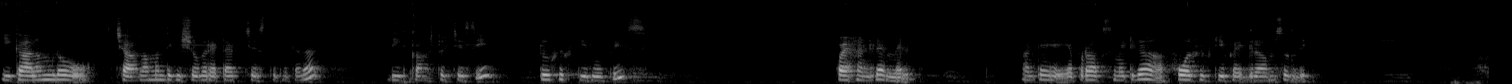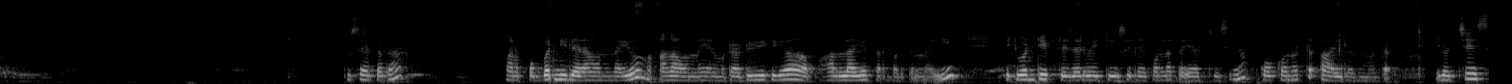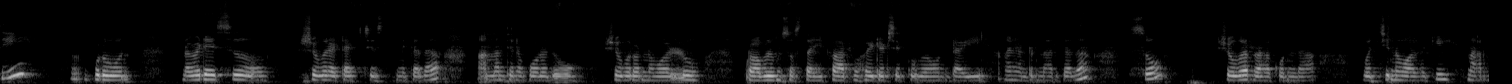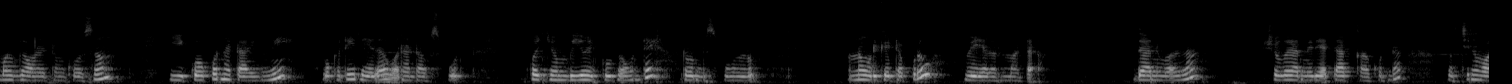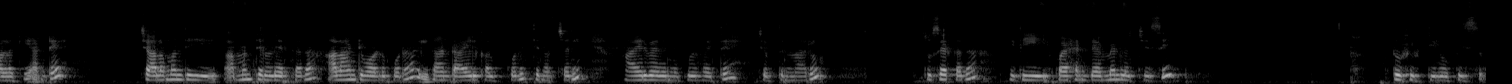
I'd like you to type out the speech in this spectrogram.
ఈ కాలంలో చాలామందికి షుగర్ అటాక్ చేస్తుంది కదా. దీని కాస్ట్ వచ్చేసి two fifty rupees five hundred ML. అంటే అప్రాక్సిమేట్గా ఫోర్ ఫిఫ్టీ ఫైవ్ గ్రామ్స్ ఉంది. చూసారు కదా? మన కొబ్బరి నీళ్ళు ఎలా ఉన్నాయో అలా ఉన్నాయి అనమాట అటు ఇటుగా పాల్లాగే కనబడుతున్నాయి. ఎటువంటి ప్రిజర్వేటివ్స్ లేకుండా తయారు చేసిన కోకోనట్ ఆయిల్ అనమాట ఇది వచ్చేసి ఇప్పుడు నవడేస్ షుగర్ అటాక్ చేస్తుంది కదా అన్నం తినకూడదు షుగర్ ఉన్న వాళ్ళు ప్రాబ్లమ్స్ వస్తాయి కార్బోహైడ్రేట్స్ ఎక్కువగా ఉంటాయి అని అంటున్నారు కదా. సో షుగర్ రాకుండా వచ్చిన వాళ్ళకి నార్మల్గా ఉండటం కోసం ఈ కోకోనట్ ఆయిల్ని ఒకటి లేదా వన్ అండ్ హాఫ్ స్పూన్ కొంచెం బియ్యం ఎక్కువగా ఉంటే రెండు స్పూన్లు అన్నం ఉడికేటప్పుడు వేయాలన్నమాట. దానివల్ల షుగర్ అనేది అటాక్ కాకుండా వచ్చిన వాళ్ళకి అంటే చాలామంది అన్నం తినలేరు కదా అలాంటి వాళ్ళు కూడా ఇలాంటి ఆయిల్ కలుపుకొని తినొచ్చని ఆయుర్వేద నిపుణులు అయితే చెప్తున్నారు. చూశారు కదా ఇది ఫైవ్ హండ్రెడ్ ఎంఎల్ వచ్చేసి two fifty rupees.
